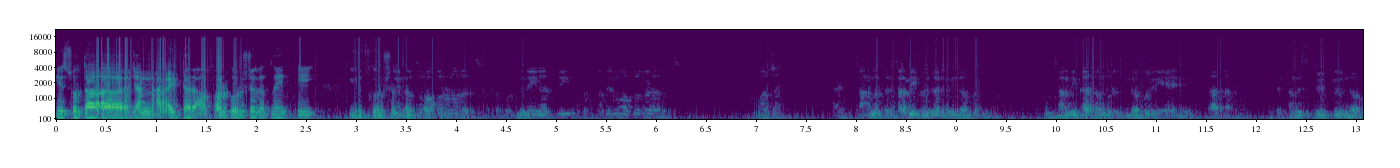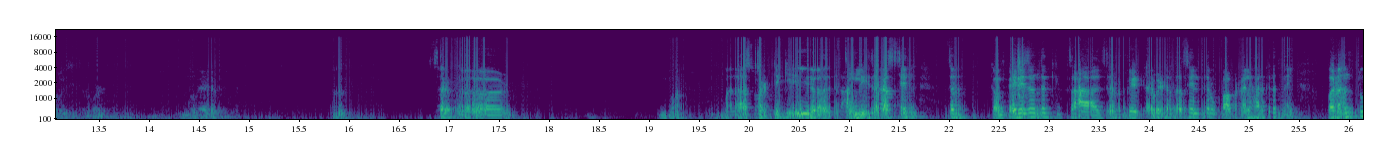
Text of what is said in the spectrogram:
ते स्वतः ज्यांना रायटर अफोर्ड करू शकत नाही ते यूज करू शकतात. चांगलं कादंबरी दाखवली आहे. दादा तर चांगली स्क्रिप्ट लिहून दाखवली चित्रपटाची. मग काय मला असं वाटतं की चांगली जर असेल तर कंपॅरिझन तर जर बेटर भेटत असेल तर वापरायला हरकत नाही. परंतु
